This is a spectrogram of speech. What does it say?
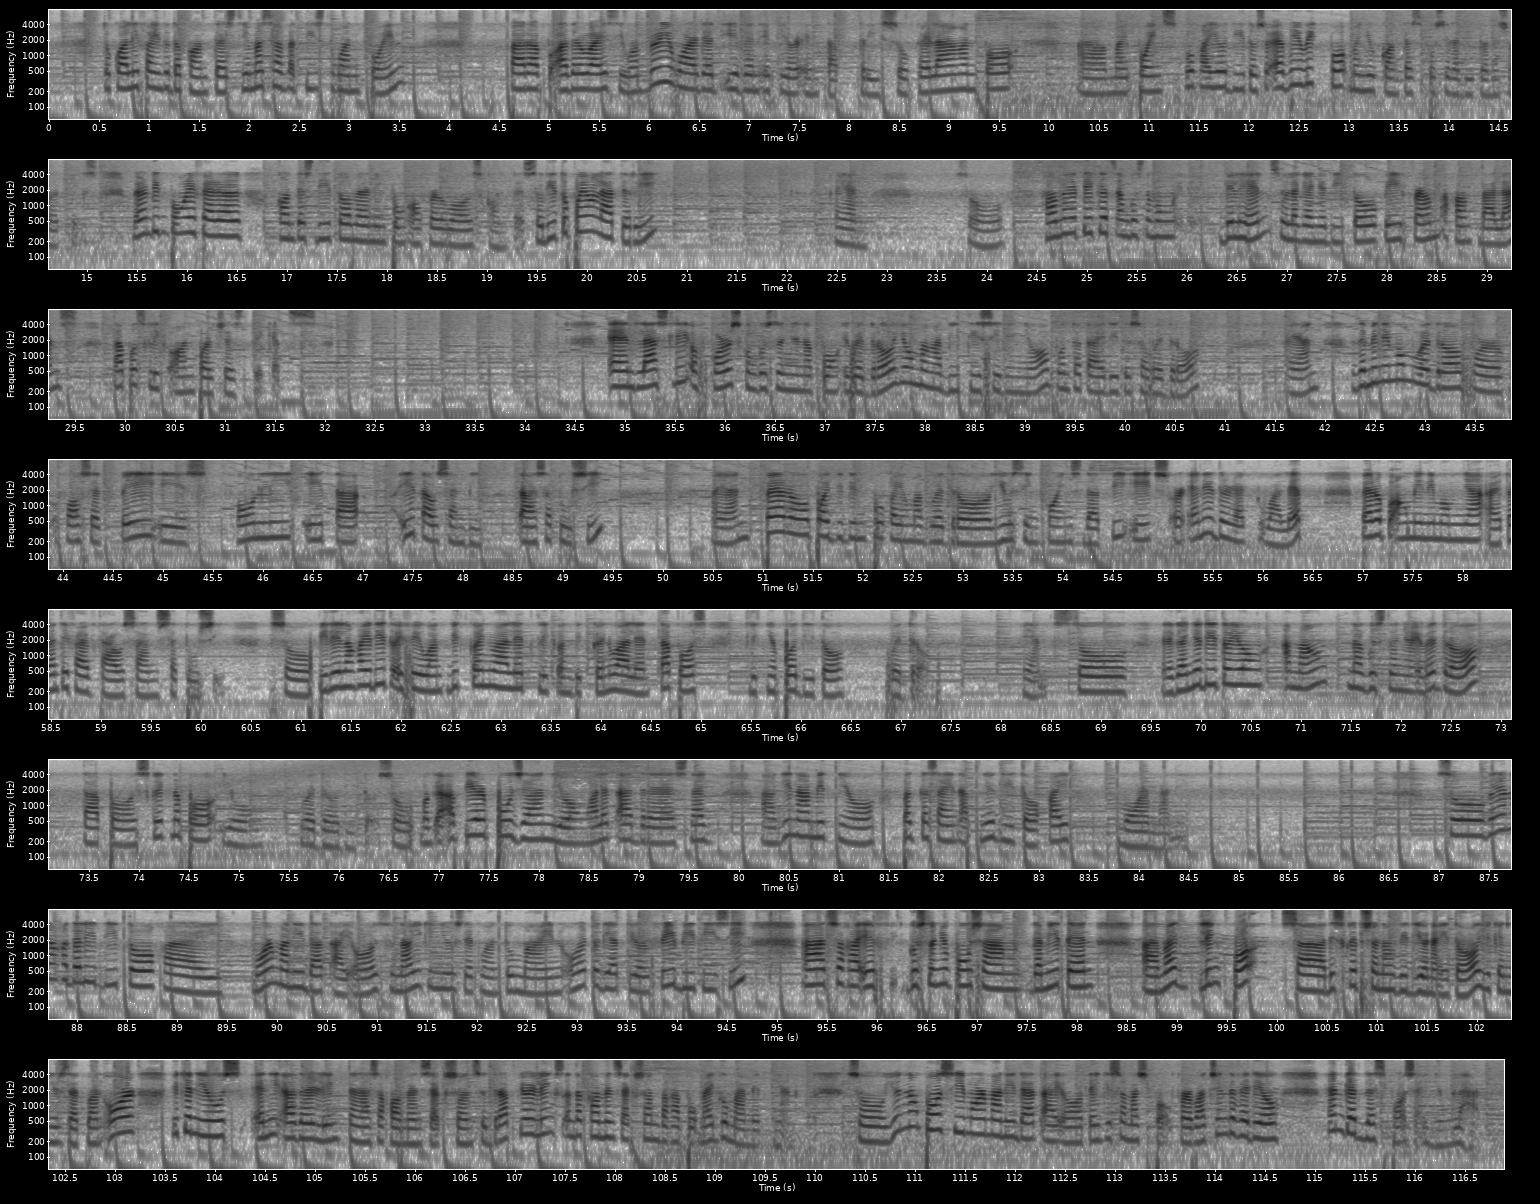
to qualify into the contest. You must have at least 1 point para po otherwise you won't be rewarded even if you're in top 3. So, kailangan po uh, may points po kayo dito. So, every week po, may new contest po sila dito na short links. Meron din pong referral contest dito. Meron din pong offer walls contest. So, dito po yung lottery. Ayan. So, how many tickets ang gusto mong bilhin? So, lagyan nyo dito, pay from account balance. Tapos, click on purchase tickets. And lastly, of course, kung gusto niyo na pong i-withdraw yung mga BTC ninyo, punta tayo dito sa withdraw. Ayan. The minimum withdraw for Faucet Pay is only 8,000 B uh, sa 2C. Ayan. Pero, pwede din po kayong mag-withdraw using coins.ph or any direct wallet. Pero po, ang minimum niya ay 25,000 sa 2C. So, pili lang kayo dito. If you want Bitcoin wallet, click on Bitcoin wallet. Tapos, click nyo po dito, withdraw. Ayan. So, ilagay nyo dito yung amount na gusto nyo i-withdraw. Tapos, click na po yung withdraw dito. So, mag-a-appear po dyan yung wallet address na uh, ginamit nyo pagka-sign up nyo dito kay More Money. So, ganyan lang kadali dito kay moremoney.io. So now you can use that one to mine or to get your free BTC. At saka if gusto nyo po siyang gamitin, uh, may link po sa description ng video na ito. You can use that one or you can use any other link na nasa comment section. So drop your links on the comment section baka po may gumamit niyan. So yun lang po si moremoney.io. Thank you so much po for watching the video and God bless po sa inyong lahat.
